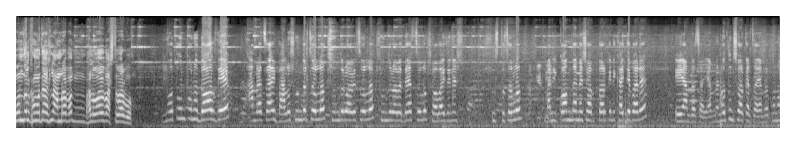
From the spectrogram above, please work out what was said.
কোন দল ক্ষমতায় আসলে আমরা ভালোভাবে বাঁচতে পারব? নতুন কোনো দল দেব আমরা চাই ভালো সুন্দর চলুক সুন্দরভাবে চলুক সুন্দরভাবে দেশ চলুক সবাই যেন সুস্থ চলুক। মানে কম দামে সব তরকারি খাইতে পারে এই আমরা চাই। আমরা নতুন সরকার চাই আমরা কোনো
